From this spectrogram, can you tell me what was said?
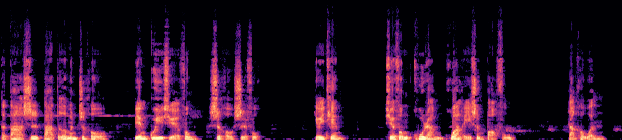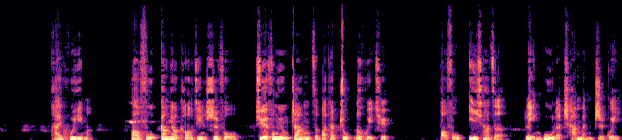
的大师大德们之后，便归雪峰侍候师傅。有一天，雪峰忽然唤了一声“宝福”，然后问：“还会吗？”宝福刚要靠近师傅，雪峰用杖子把他拄了回去。宝福一下子领悟了禅门之规。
